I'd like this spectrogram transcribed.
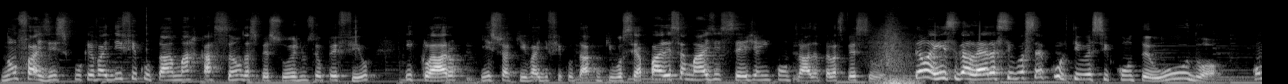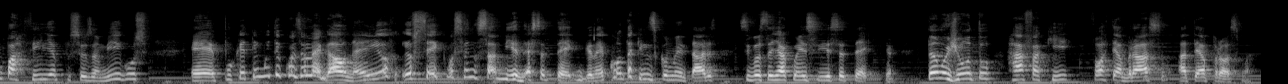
Não faz isso porque vai dificultar a marcação das pessoas no seu perfil e, claro, isso aqui vai dificultar com que você apareça mais e seja encontrado pelas pessoas. Então é isso, galera. Se você curtiu esse conteúdo, ó, compartilha para os seus amigos. É, porque tem muita coisa legal, né? E eu, eu sei que você não sabia dessa técnica, né? Conta aqui nos comentários se você já conhecia essa técnica. Tamo junto, Rafa aqui, forte abraço, até a próxima.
